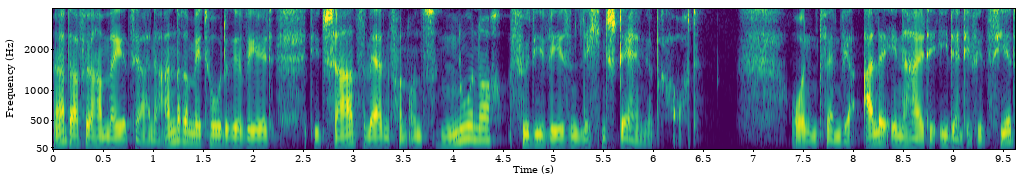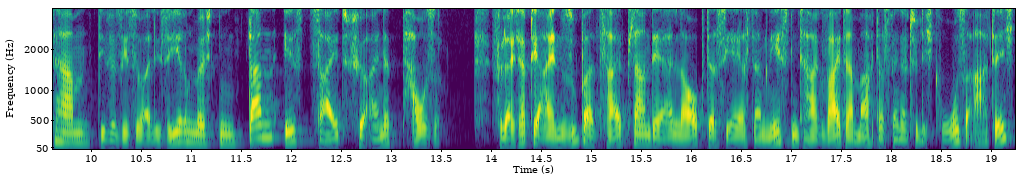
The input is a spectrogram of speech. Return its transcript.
Ja, dafür haben wir jetzt ja eine andere Methode gewählt. Die Charts werden von uns nur noch für die wesentlichen Stellen gebraucht. Und wenn wir alle Inhalte identifiziert haben, die wir visualisieren möchten, dann ist Zeit für eine Pause. Vielleicht habt ihr einen super Zeitplan, der erlaubt, dass ihr erst am nächsten Tag weitermacht. Das wäre natürlich großartig.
